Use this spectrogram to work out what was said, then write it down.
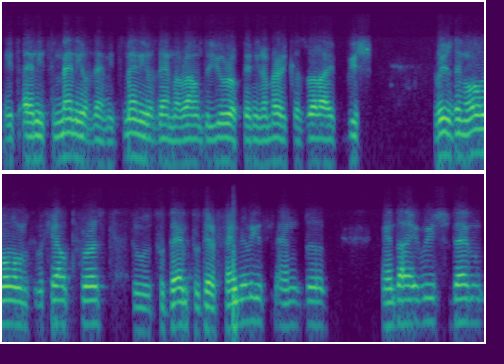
It's and it's many of them. It's many of them around Europe and in America as well. I wish wish them all health first to, to them, to their families, and uh, and I wish them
